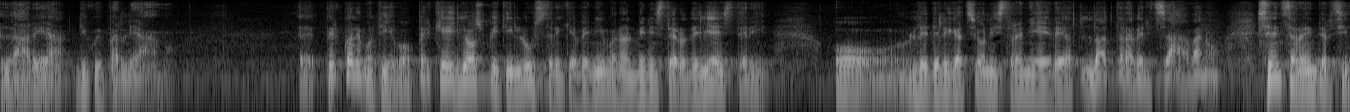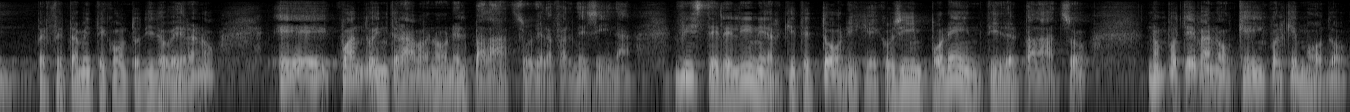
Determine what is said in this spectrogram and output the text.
l'area di cui parliamo. Eh, per quale motivo? Perché gli ospiti illustri che venivano al Ministero degli Esteri o le delegazioni straniere lo attraversavano senza rendersi perfettamente conto di dove erano e quando entravano nel palazzo della Farnesina, viste le linee architettoniche così imponenti del palazzo, non potevano che in qualche modo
